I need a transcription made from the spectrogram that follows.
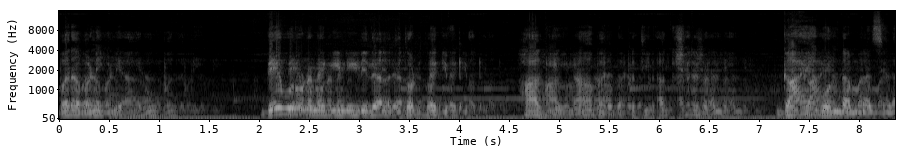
ಬರವಣಿಗೆಯ ರೂಪದಲ್ಲಿ. ದೇವರು ನನಗೆ ನೀಡಿದ ಅತಿ ದೊಡ್ಡ ಗಿಫ್ಟ್ ಅದು. ಹಾಗೆ ನಾ ಬರೆದ ಪ್ರತಿ ಅಕ್ಷರಗಳಲ್ಲಿ ಗಾಯಗೊಂಡ ಮನಸ್ಸಿನ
